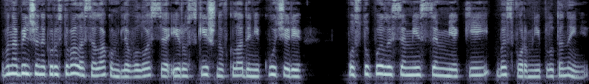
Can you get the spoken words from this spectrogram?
Вона більше не користувалася лаком для волосся і розкішно вкладені кучері поступилися місцем м'якій безформній плутанині.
